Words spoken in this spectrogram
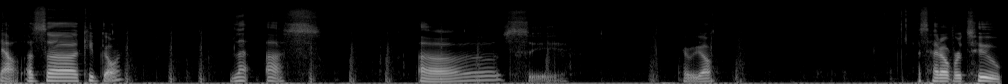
now let's uh keep going. Let us uh let's see. Here we go. Let's head over to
